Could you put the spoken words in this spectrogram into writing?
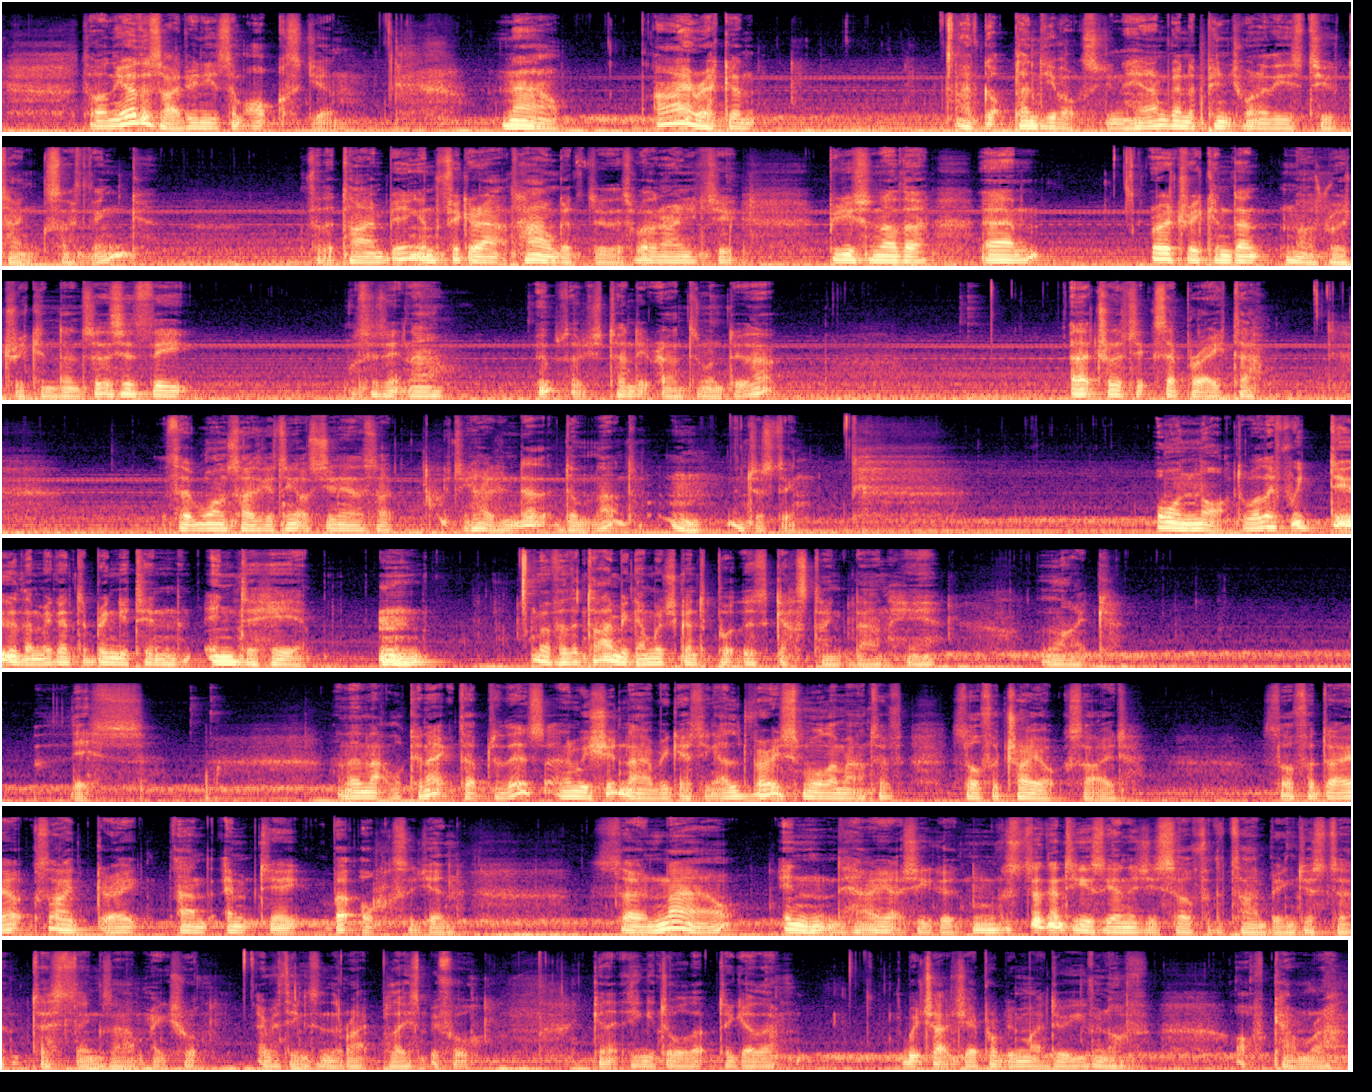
So on the other side we need some oxygen. Now, I reckon I've got plenty of oxygen here. I'm going to pinch one of these two tanks, I think, for the time being and figure out how I'm going to do this, whether I need to produce another um, rotary condenser, not rotary condenser, this is the, what is it now? Oops, I just turned it around, didn't want to do that. Electrolytic separator. So one side's getting oxygen, the other side getting hydrogen. Dump that. Hmm, interesting. Or not. Well, if we do, then we're going to bring it in into here. but for the time being, we're just going to put this gas tank down here, like this. And then that will connect up to this, and we should now be getting a very small amount of sulfur trioxide. Sulfur dioxide, great, and empty, but oxygen. So now, in how you actually good, I'm still going to use the energy cell for the time being, just to test things out, make sure everything's in the right place before connecting it all up together. Which actually I probably might do even off off camera.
